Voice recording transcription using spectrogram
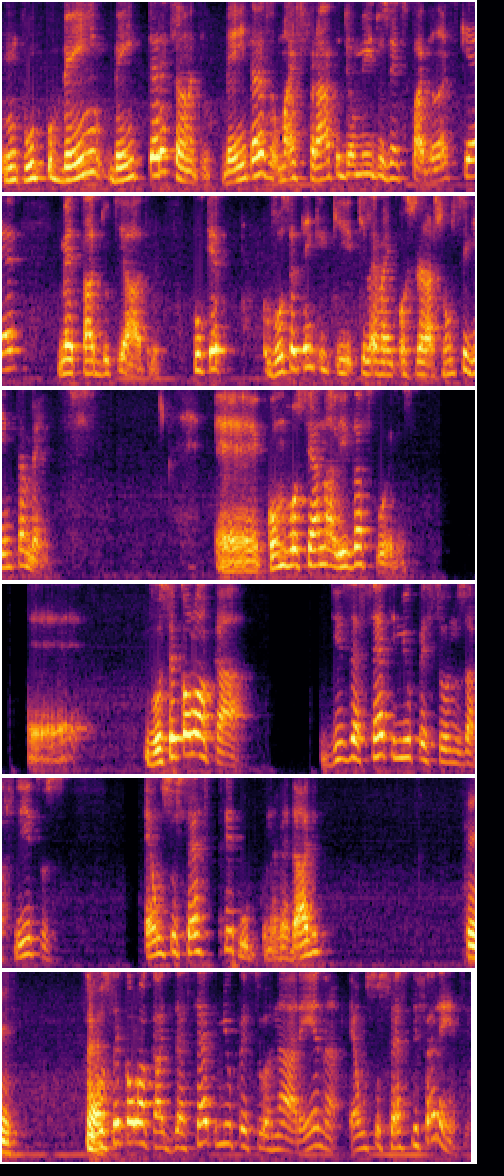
um público bem, bem interessante. Bem interessante. O mais fraco deu 1.200 pagantes, que é metade do teatro. Porque você tem que, que, que levar em consideração o seguinte também. É, como você analisa as coisas. É, você colocar 17 mil pessoas nos aflitos é um sucesso de público, não é verdade? Sim. Se é. você colocar 17 mil pessoas na arena, é um sucesso diferente.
